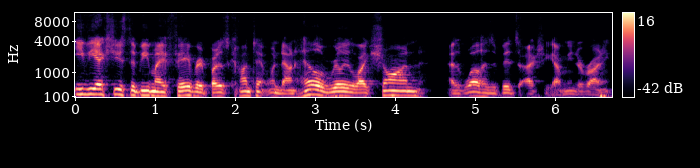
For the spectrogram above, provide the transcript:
EVX used to be my favorite, but his content went downhill. Really like Sean as well. His vids actually got me into writing.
